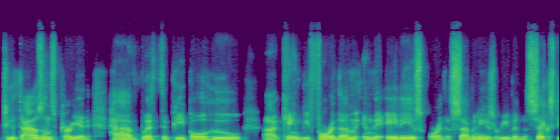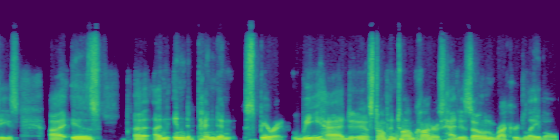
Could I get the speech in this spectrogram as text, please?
2000s period have with the people who uh, came before them in the 80s or the 70s or even the 60s uh, is an independent spirit. We had you know, Stompin' Tom Connors had his own record label.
